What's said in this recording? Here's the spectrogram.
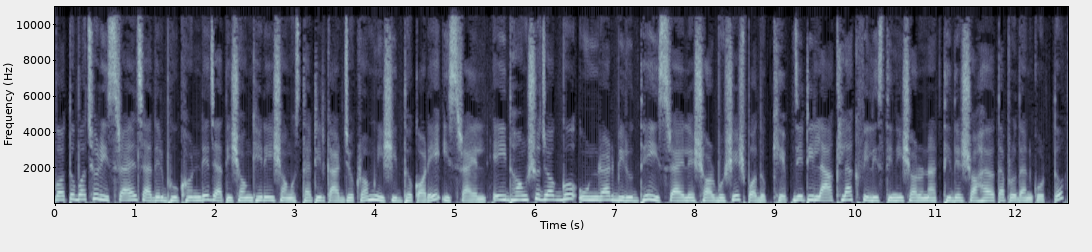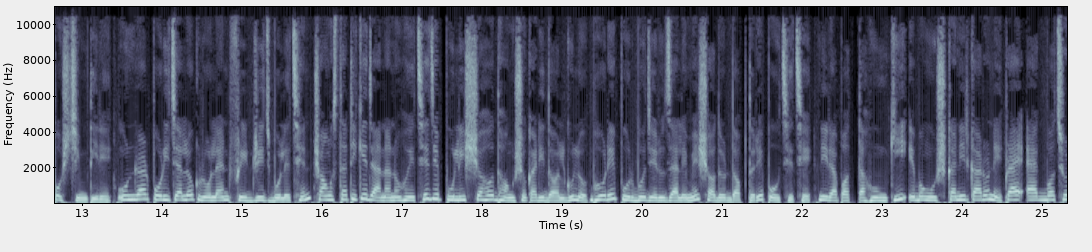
গত বছর ইসরায়েল চাঁদের ভূখণ্ডে জাতিসংঘের এই সংস্থাটির কার্যক্রম নিষিদ্ধ করে ইসরায়েল। এই ধ্বংসযজ্ঞ উনরার বিরুদ্ধে ইসরায়েলের সর্বশেষ পদক্ষেপ, যেটি লাখ লাখ ফিলিস্তিনি শরণার্থীদের সহায়তা প্রদান করত পশ্চিম তীরে। উনরার পরিচালক রোল্যান্ড ফ্রিডরিচ বলেছেন, সংস্থাটিকে জানানো হয়েছে যে পুলিশ সহ ধ্বংসকারী দলগুলো ভোরে পূর্ব জেরুজালেমের সদর দপ্তরে পৌঁছেছে। নিরাপত্তা হুমকি এবং উস্কানির কারণে প্রায় এক বছর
